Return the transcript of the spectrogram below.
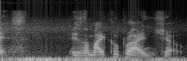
This is the Michael Brian Show.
